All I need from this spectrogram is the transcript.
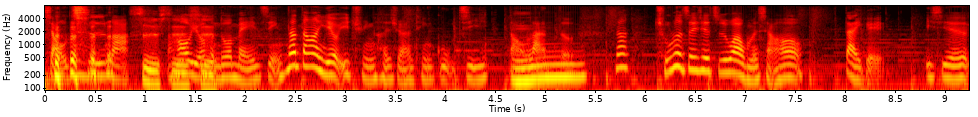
小吃嘛，是，是是，然后有很多美景。那当然也有一群很喜欢听古籍导览的。嗯、那除了这些之外，我们想要带给一些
